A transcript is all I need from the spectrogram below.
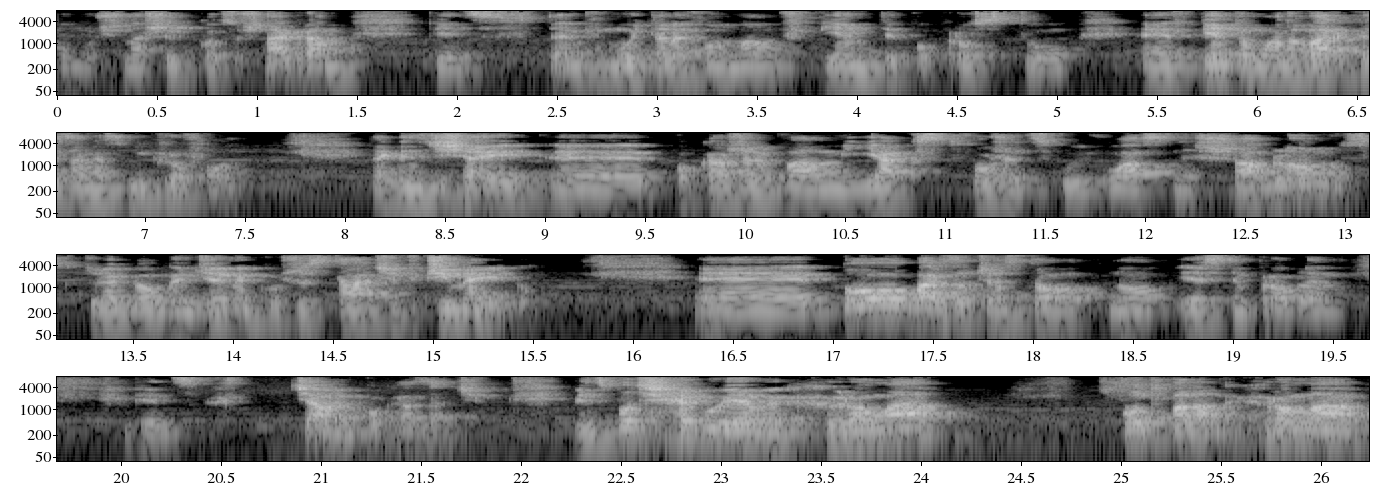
komuś na szybko coś nagram, więc w, ten, w mój telefon mam wpięty po prostu e, wpiętą ładowarkę zamiast mikrofonu. Tak więc dzisiaj pokażę Wam, jak stworzyć swój własny szablon, z którego będziemy korzystać w Gmailu. Bo bardzo często no, jest tym problem, więc chciałem pokazać. Więc potrzebujemy Chroma, odpalamy Chroma,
